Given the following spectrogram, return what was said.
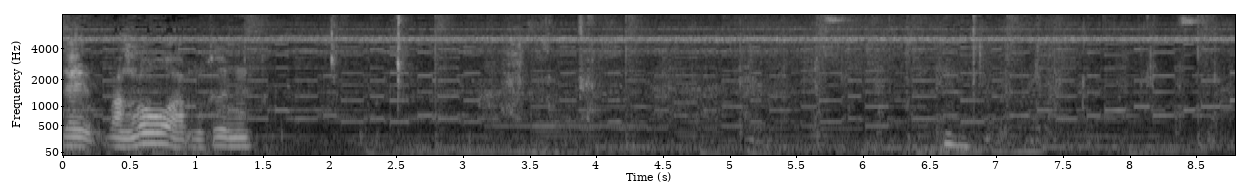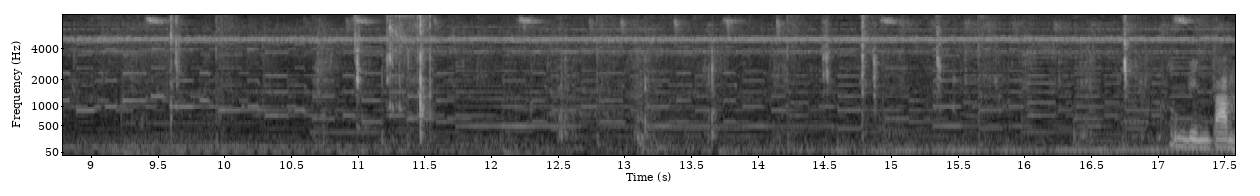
เด้วางโล่ครับมันคือ ลูกดินตำ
